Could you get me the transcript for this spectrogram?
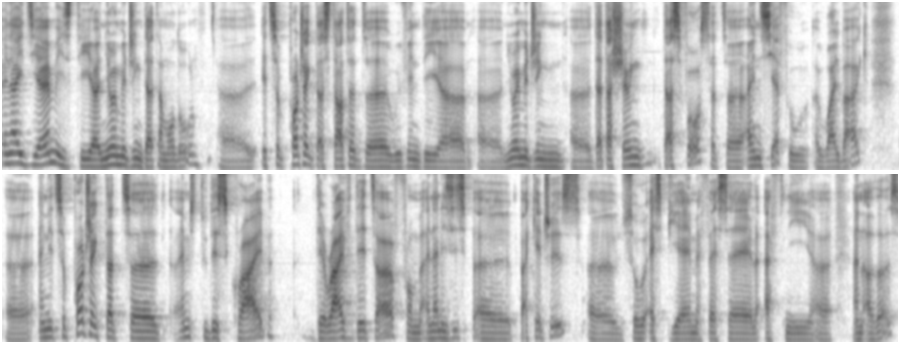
NIDM is the uh, neuroimaging data model. Uh, it's a project that started uh, within the uh, uh, neuroimaging uh, data sharing task force at INCF a, a, while back. and it's a project that aims to describe derived data from analysis packages, so SPM, FSL, AFNI, and others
